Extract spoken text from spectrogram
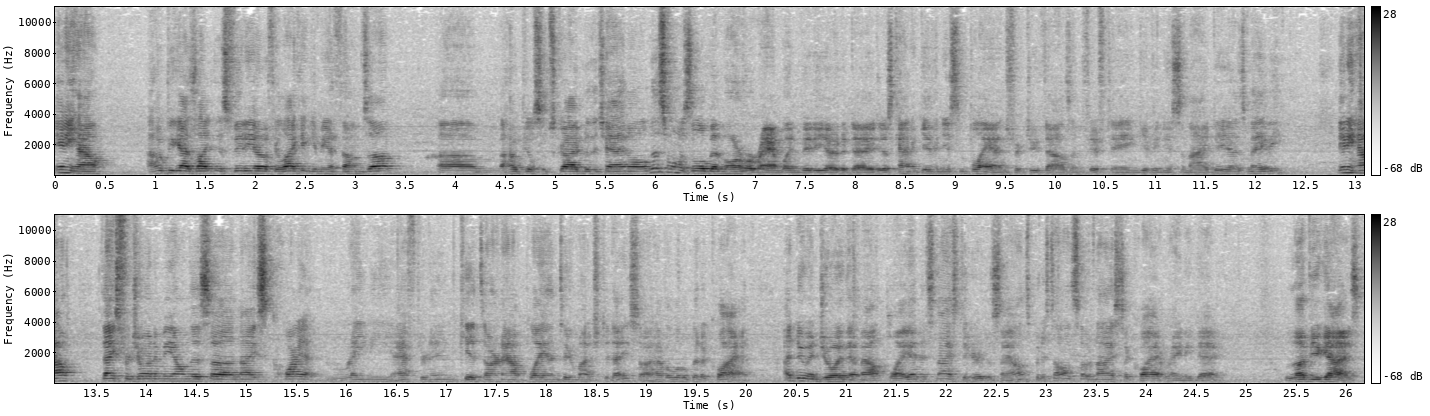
Anyhow, I hope you guys like this video. If you like it, give me a thumbs up. Um, I hope you'll subscribe to the channel. This one was a little bit more of a rambling video today, just kind of giving you some plans for 2015, giving you some ideas maybe. Anyhow, thanks for joining me on this uh, nice, quiet, rainy afternoon. Kids aren't out playing too much today, so I have a little bit of quiet. I do enjoy them out playing. It's nice to hear the sounds, but it's also nice a quiet, rainy day. Love you guys.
